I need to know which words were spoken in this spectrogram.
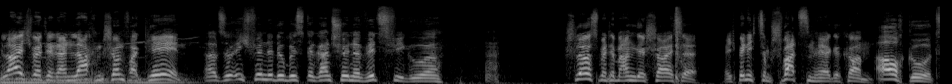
Gleich wird dir dein Lachen schon vergehen. Also ich finde, du bist eine ganz schöne Witzfigur. Schluss mit dem Angescheiße. Ich bin nicht zum Schwatzen hergekommen. Auch gut.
